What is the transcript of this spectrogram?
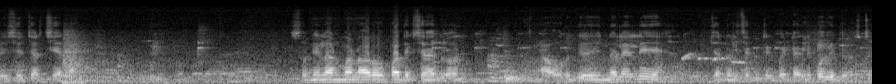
ವಿಷಯ ಚರ್ಚೆ ಇಲ್ಲ. ಸುನಿಲ್ ಹನುಮನ್ ಅವರು ಉಪಾಧ್ಯಕ್ಷ ಆದ್ರು ಹಾ. ಅವ್ರಿಗೆ ಹಿನ್ನೆಲೆಯಲ್ಲಿ ಜನರಲ್ ಸೆಕ್ರೆಟರಿ ಭೇಟಿ ಆಗ್ಲಿಕ್ಕೆ ಹೋಗಿದ್ದರು ಅಷ್ಟೇ.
